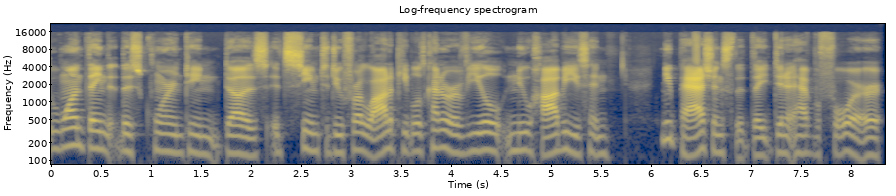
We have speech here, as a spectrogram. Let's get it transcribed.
the one thing that this quarantine does, it seemed to do for a lot of people, is kind of reveal new hobbies and new passions that they didn't have before, or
